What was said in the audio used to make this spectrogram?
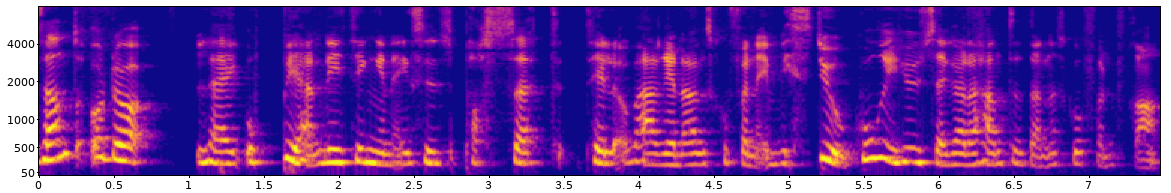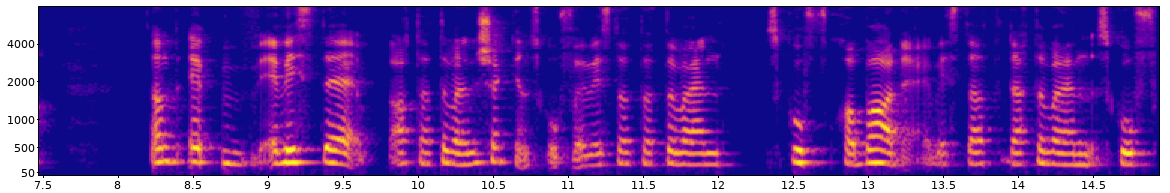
Sant? Og da la jeg opp igjen de tingene jeg syntes passet til å være i denne skuffen. Jeg visste jo hvor i huset jeg hadde hentet denne skuffen fra. Jeg, jeg, visste at dette var en kjøkkenskuff, jeg visste at dette var en skuff fra badet, jeg visste at dette var en skuff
